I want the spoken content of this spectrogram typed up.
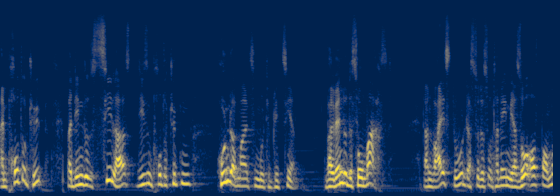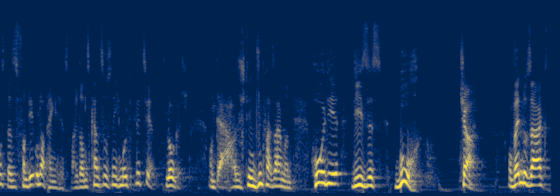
Ein Prototyp, bei dem du das Ziel hast, diesen Prototypen 100 Mal zu multiplizieren. Weil wenn du das so machst, dann weißt du, dass du das Unternehmen ja so aufbauen musst, dass es von dir unabhängig ist, weil sonst kannst du es nicht multiplizieren. Ist logisch. Und da stehen super Sachen drin. Hol dir dieses Buch. Tja, und wenn du sagst,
